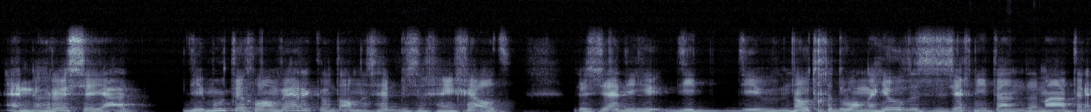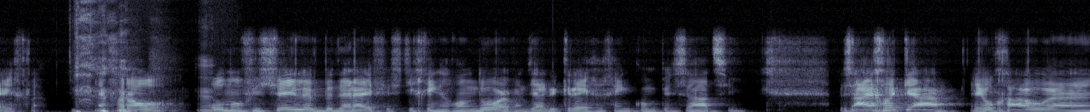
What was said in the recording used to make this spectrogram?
En Russen, ja, die moeten gewoon werken, want anders hebben ze geen geld. Dus ja, die, die, die noodgedwongen hielden ze zich niet aan de maatregelen. En vooral onofficiële bedrijfjes, die gingen gewoon door, want ja, die kregen geen compensatie. Dus eigenlijk, ja, heel gauw uh,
